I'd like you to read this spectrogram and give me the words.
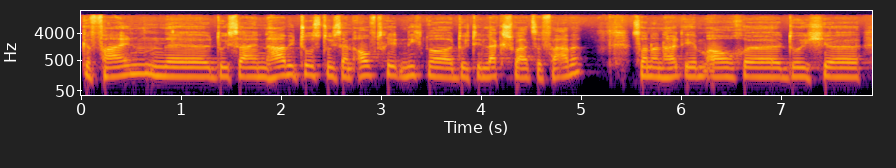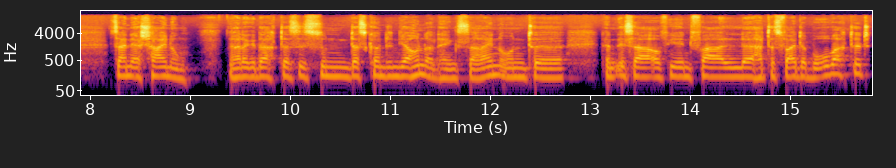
gefallen, äh, durch seinen Habitus, durch sein Auftreten, nicht nur durch die lackschwarze Farbe, sondern halt eben auch äh, durch äh, seine Erscheinung. Da hat er gedacht, das ist so ein, das könnte ein Jahrhunderthengst sein und äh, dann ist er auf jeden Fall, äh, hat das weiter beobachtet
